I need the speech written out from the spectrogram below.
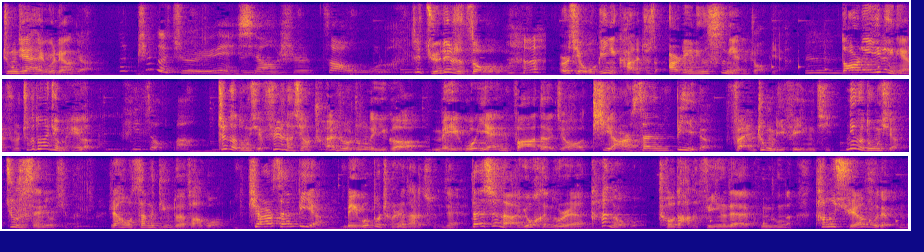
中间还有个亮点。这个就有点像是造物了，这绝对是造物，而且我给你看了，这是二零零四年的照片，嗯，到二零一零年的时候，这个东西就没了，飞走了。这个东西非常像传说中的一个美国研发的叫 TR 三 B 的反重力飞行器，那个东西啊就是三角形的，然后三个顶端发光。TR 三 B 啊，美国不承认它的存在，但是呢，有很多人看到过超大的飞行在空中的，它能悬浮在空中，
